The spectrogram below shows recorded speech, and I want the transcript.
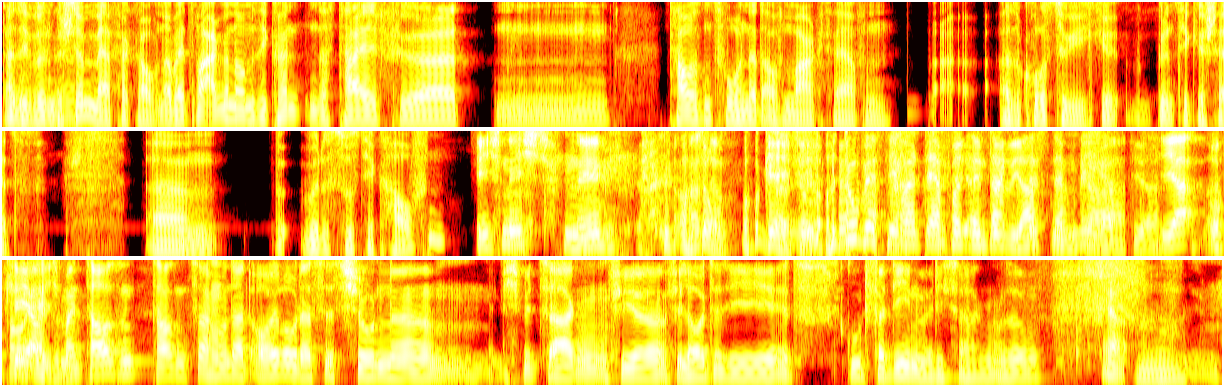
Also sie würden äh, bestimmt mehr verkaufen. Aber jetzt mal angenommen, sie könnten das Teil für mh, hm, 1200 auf den Markt werfen also großzügig ge- günstig geschätzt. Ähm, w- würdest du es dir kaufen? Ich nicht, nee. Ach so, Also- okay. also- Und du bist jemand, der von Enthusiasten im Mega. Cast hier. Ja, okay, aber ich meine 1000, 1200 Euro, das ist schon, ähm, ich würde sagen, für, für Leute, die jetzt gut verdienen, würde ich sagen. Also Ja. Mhm.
